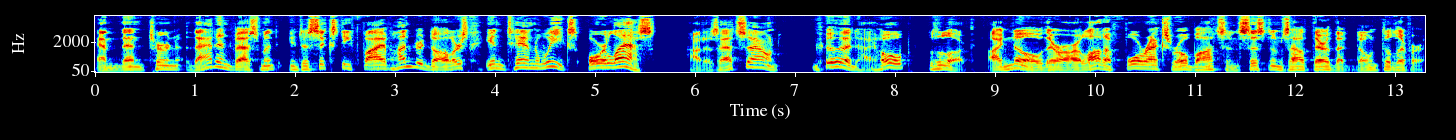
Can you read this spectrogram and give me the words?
and then turn that investment into $6,500 in 10 weeks or less. How does that sound? Good, I hope. Look, I know there are a lot of Forex robots and systems out there that don't deliver.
